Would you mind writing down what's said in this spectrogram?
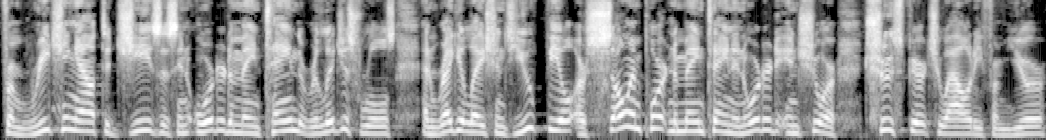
from reaching out to Jesus in order to maintain the religious rules and regulations you feel are so important to maintain in order to ensure true spirituality from your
